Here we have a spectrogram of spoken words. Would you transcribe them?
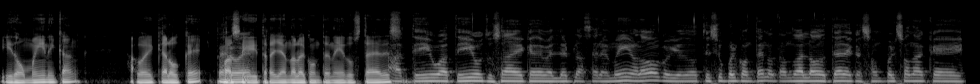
y Dominican. A ver qué es lo que, Pero, para seguir trayéndole contenido a ustedes. Activo, activo. Tú sabes que de verdad el placer es mío, loco. Yo estoy súper contento estando al lado de ustedes, que son personas que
